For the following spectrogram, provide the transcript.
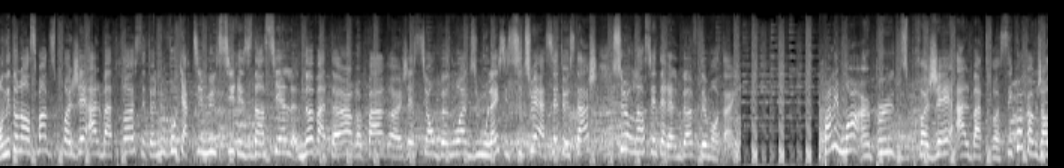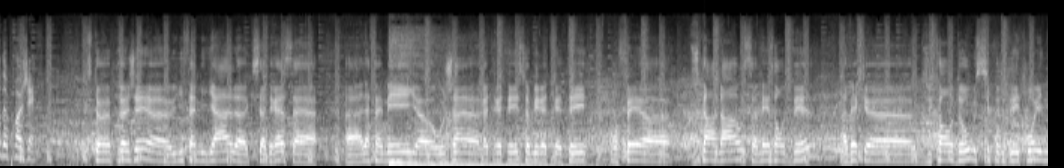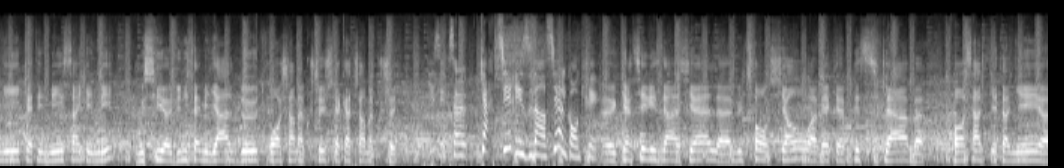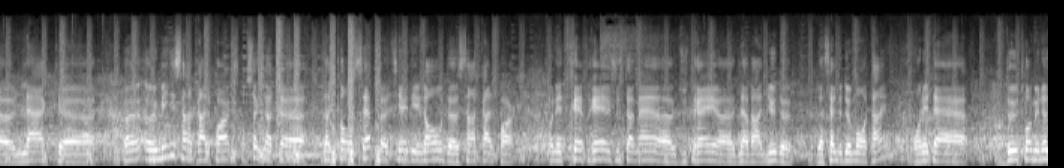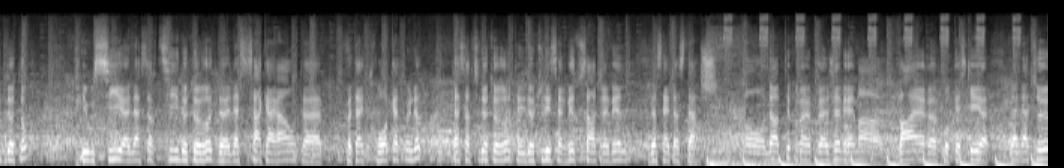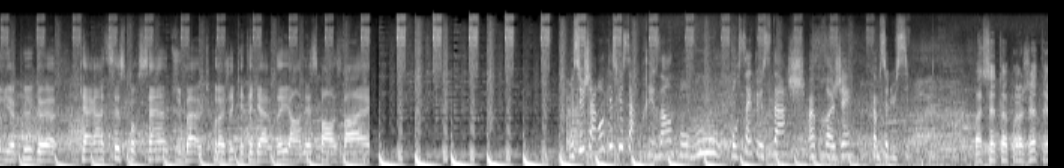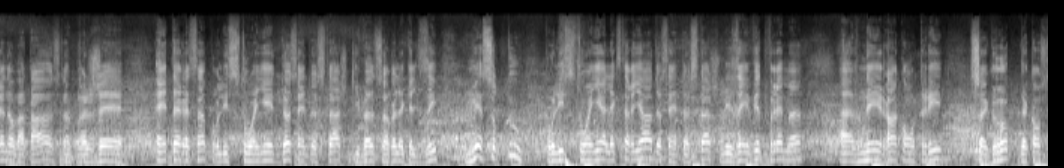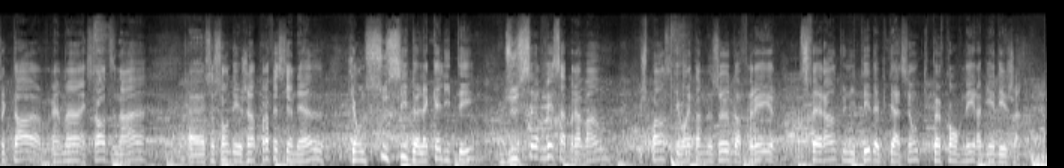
On est au lancement du projet Albatros. C'est un nouveau quartier multirésidentiel novateur par euh, gestion Benoît Dumoulin. C'est situé à Saint-Eustache sur l'ancien terrain golf de montagne. Parlez-moi un peu du projet Albatros. C'est quoi comme genre de projet? C'est un projet euh, unifamilial euh, qui s'adresse à, la famille, euh, aux gens retraités, semi-retraités. On fait du townhouse, maison de ville, avec du condo aussi pour des 3,5, 4,5, 5,5. Aussi d'unifamilial, 2, 3 chambres à coucher jusqu'à 4 chambres à coucher. C'est un quartier résidentiel qu'on crée. Un quartier résidentiel multifonction avec piste cyclable, passage piétonnier, lac, un, mini Central Park. C'est pour ça que notre, euh, notre concept tient des noms de Central Park. On est très près justement euh, du train euh, de la banlieue de, la celle de Deux-Montagnes. On est à 2-3 minutes d'auto. Puis aussi la sortie d'autoroute de la 640, peut-être 3-4 minutes. La sortie d'autoroute et de tous les services du centre-ville de Saint-Eustache. On a opté pour un projet vraiment vert pour ce qui est la nature. Il y a plus de 46 du, du projet qui a été gardé en espace vert. Monsieur Charon, qu'est-ce que ça représente pour vous, pour Saint-Eustache, un projet comme celui-ci? Ben, c'est un projet très novateur. C'est un projet intéressant pour les citoyens de Saint-Eustache qui veulent se relocaliser, mais surtout pour les citoyens à l'extérieur de Saint-Eustache. Je les invite vraiment à venir rencontrer ce groupe de constructeurs vraiment extraordinaires. Euh, ce sont des gens professionnels qui ont le souci de la qualité, du service après-vente. Je pense qu'ils vont être en mesure d'offrir différentes unités d'habitation qui peuvent convenir à bien des gens.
